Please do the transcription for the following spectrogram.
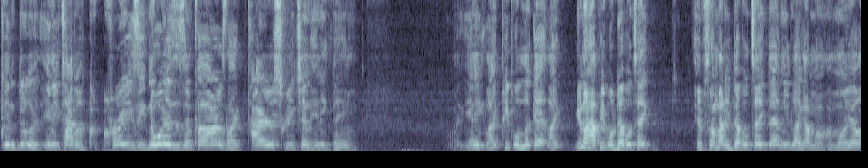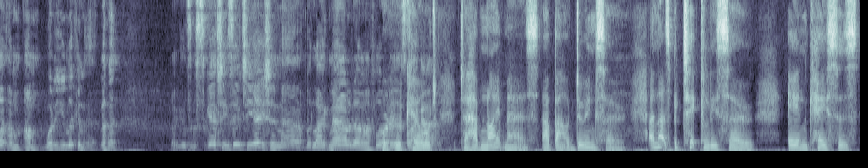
Couldn't do it. Any type of crazy noises in cars, like tires screeching, anything like any like people look at like you know how people double take if somebody double take that me, like I'm, I'm on your, I'm, I'm. What are you looking at? like it's a sketchy situation now. But like now that I'm in Florida, who it's killed like I, to have nightmares about doing so, and that's particularly so in cases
